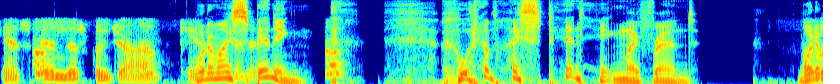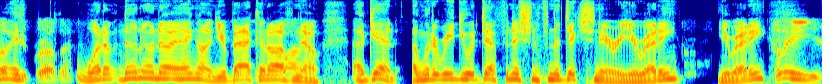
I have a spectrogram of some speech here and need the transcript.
Can't spin this one, John. Can't what am I spinning? what am I spinning, my friend? What I am I, you, brother. What? am- no, no, no. Hang on. You're backing off now. Again, I'm going to read you a definition from the dictionary. You ready? You ready? Please,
